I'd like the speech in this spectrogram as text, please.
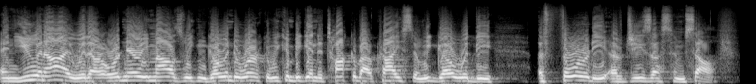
And you and I, with our ordinary mouths, we can go into work and we can begin to talk about Christ and we go with the authority of Jesus himself.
